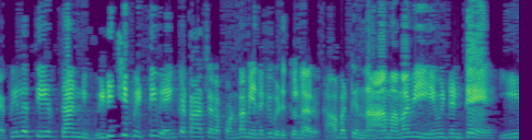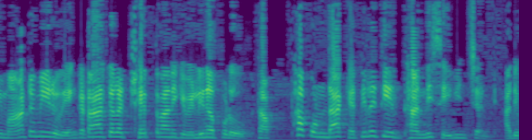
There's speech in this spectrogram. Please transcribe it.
కపిల తీర్థాన్ని విడిచిపెట్టి వెంకటాచల కొండ మీదకి వెడుతున్నారు. కాబట్టి నా మనవి ఏమిటంటే ఈ మాట మీరు వెంకటాచల క్షేత్రానికి వెళ్ళినప్పుడు తప్పకుండా కపిల తీర్థాన్ని సేవించండి. అది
